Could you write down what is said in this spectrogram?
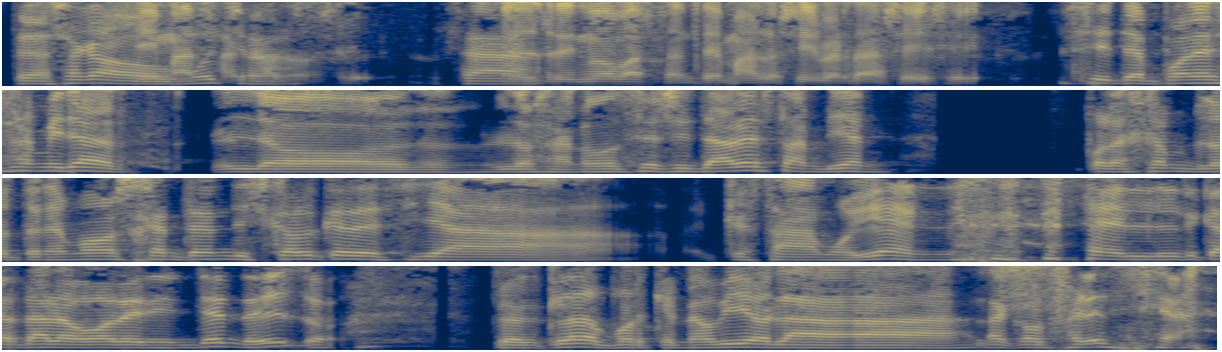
pero ha sacado Sí, muchos. sacado, sí. O sea, El ritmo bastante malo, sí, es verdad, sí, sí. si te pones a mirar los, los anuncios y tales, también. Por ejemplo, tenemos gente en Discord que decía que estaba muy bien el catálogo de Nintendo y eso. Pero claro, porque no vio la, la conferencia.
